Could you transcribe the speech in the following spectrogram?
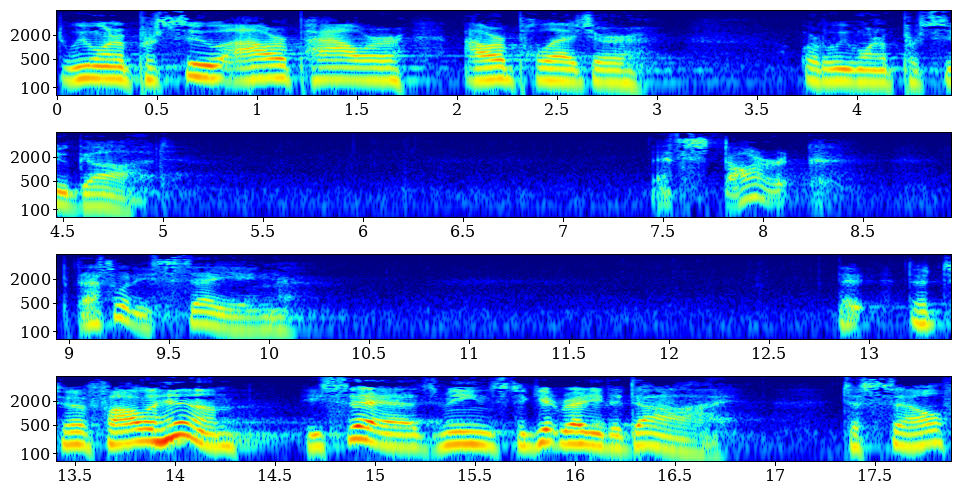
Do we want to pursue our power, our pleasure, or do we want to pursue God? That's stark, but that's what he's saying. That to follow him, he says, means to get ready to die to self,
